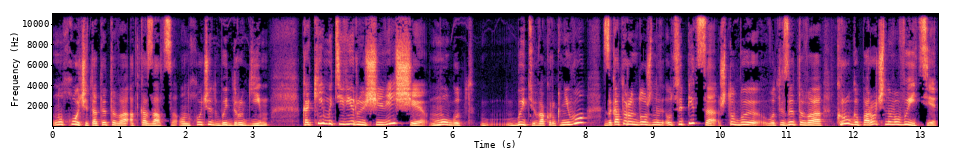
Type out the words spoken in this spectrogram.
ну, хочет от этого отказаться, он хочет быть другим, какие мотивирующие вещи могут быть вокруг него, за которые он должен уцепиться, чтобы вот из этого круга порочного выйти?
